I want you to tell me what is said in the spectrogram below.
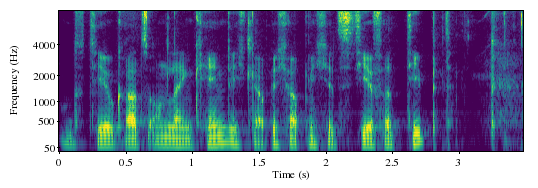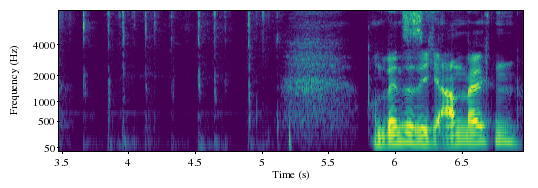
und Theograz Online kennt. Ich glaube, ich habe mich jetzt hier vertippt. Und wenn Sie sich anmelden,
